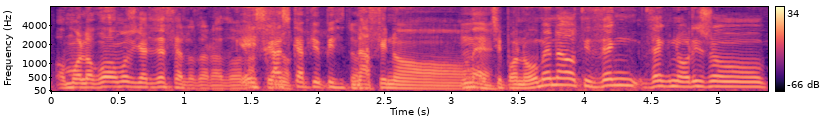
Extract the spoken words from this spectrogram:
ομολογώ όμως γιατί δεν θέλω τώρα εδώ. να Έχεις αφήνω- χάσει κάποιο επίθετο. Να αφήνω Ναι. έτσι υπονοούμενα ότι δεν, δεν γνωρίζω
